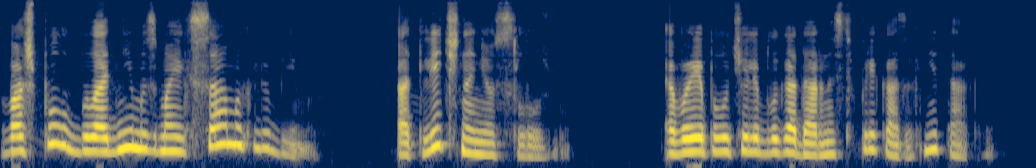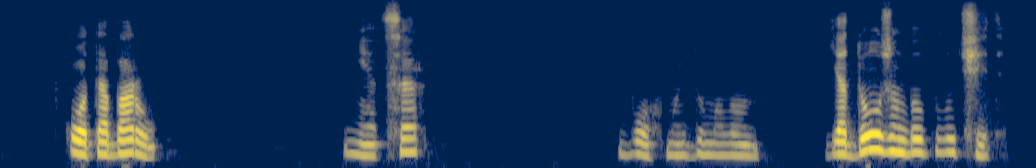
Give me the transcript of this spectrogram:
ваш полк был одним из моих самых любимых. Отлично нес службу. Вы получили благодарность в приказах, не так ли? В Кота-Бару. Нет, сэр. Бог мой, думал он, я должен был получить.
